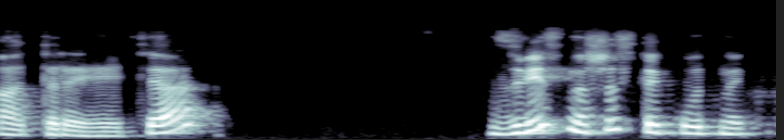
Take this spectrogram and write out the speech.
А третя, звісно, шестикутник.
